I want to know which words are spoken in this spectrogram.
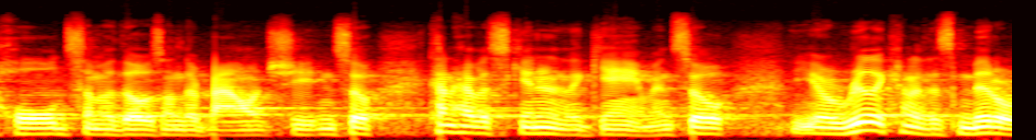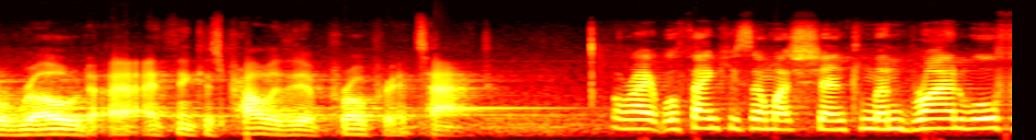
hold some of those on their balance sheet and so kind of have a skin in the game. And so, you know, really kind of this middle road, I, I think, is probably the appropriate tact. All right, well, thank you so much, gentlemen. Brian Wolfe,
